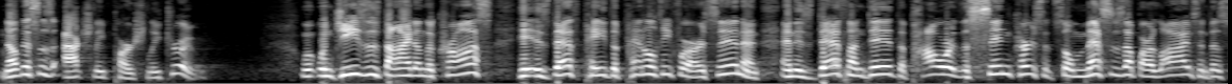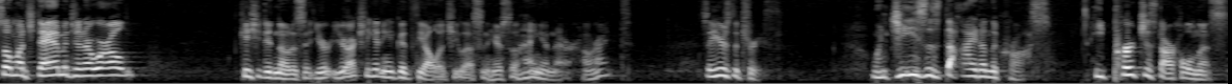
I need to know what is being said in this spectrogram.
Now, this is actually partially true. When Jesus died on the cross, his death paid the penalty for our sin, and, and his death undid the power of the sin curse that so messes up our lives and does so much damage in our world. In case you didn't notice it, you're, you're actually getting a good theology lesson here, so hang in there, all right? So here's the truth when Jesus died on the cross, he purchased our wholeness.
